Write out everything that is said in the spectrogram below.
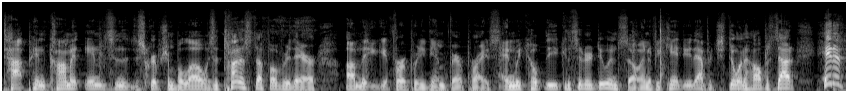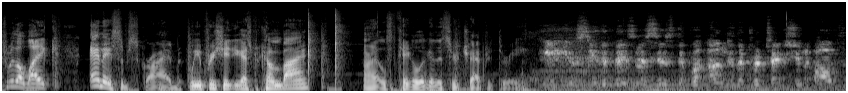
top pinned comment and it's in the description below. There's a ton of stuff over there um, that you get for a pretty damn fair price, and we hope that you consider doing so. And if you can't do that, but you still want to help us out, hit us with a like and a subscribe. We appreciate you guys for coming by. All right, let's take a look at this here, chapter three. Here you see the businesses that were under the protection of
